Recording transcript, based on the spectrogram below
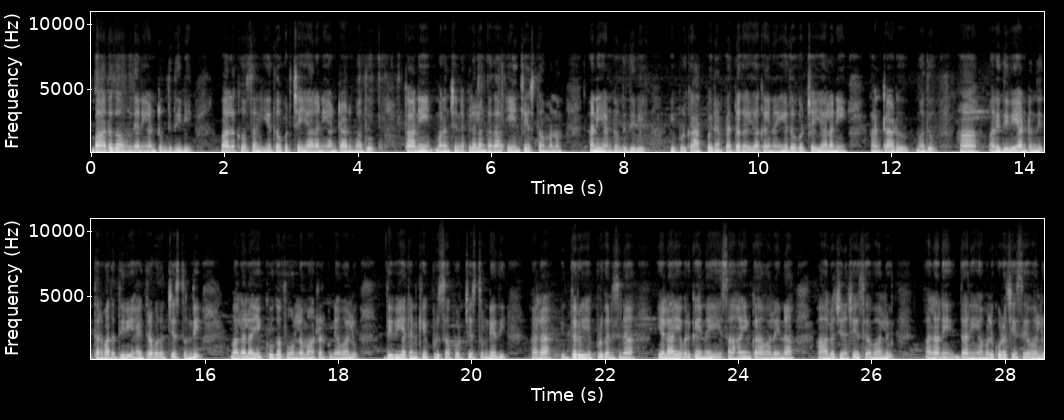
బాధగా ఉంది అని అంటుంది దివి. వాళ్ళ కోసం ఏదో ఒకటి చేయాలని అంటాడు మధు. కానీ మనం చిన్నపిల్లలం కదా ఏం చేస్తాం మనం అని అంటుంది దివి. ఇప్పుడు కాకపోయినా పెద్దగా అయ్యాకైనా ఏదో ఒకటి చేయాలని అంటాడు మధు. అని దివి అంటుంది. తర్వాత దివి హైదరాబాద్ వచ్చేస్తుంది. వాళ్ళు అలా ఎక్కువగా ఫోన్లో మాట్లాడుకునేవాళ్ళు. దివి అతనికి ఎప్పుడు సపోర్ట్ చేస్తుండేది? అలా ఇద్దరు ఎప్పుడు కలిసినా ఎలా ఎవరికైనా ఏ సహాయం కావాలైనా ఆలోచన చేసేవాళ్ళు. అలానే దాని అమలు కూడా చేసేవాళ్ళు.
